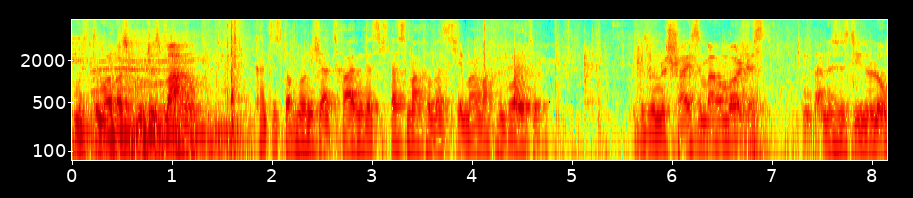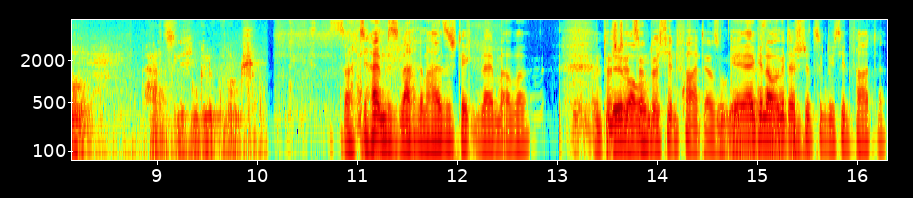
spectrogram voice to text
Musst du mal was Gutes machen. Kannst es doch nur nicht ertragen, dass ich das mache, was ich immer machen wollte. Wenn du so eine Scheiße machen wolltest, dann ist es dir gelungen. Herzlichen Glückwunsch. Sollte einem das Lachen im Halse stecken bleiben, aber. Unterstützung durch den Vater, so geht Ja, das. genau, ne? Unterstützung durch den Vater.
